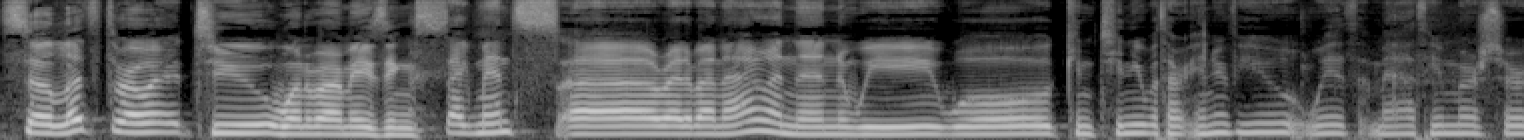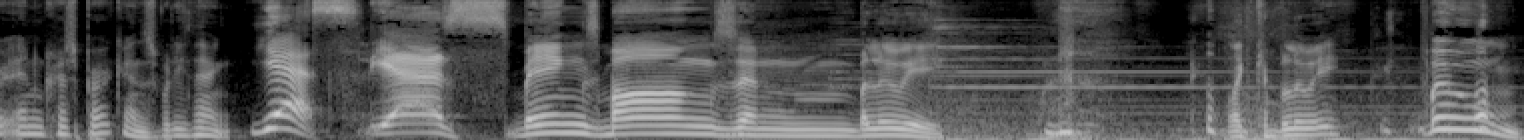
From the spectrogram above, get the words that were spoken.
So let's throw it to one of our amazing segments uh, right about now, and then we will continue with our interview with Matthew Mercer and Chris Perkins. What do you think? Yes. Yes, bings, bongs, and balooey. like kablooey? Boom!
